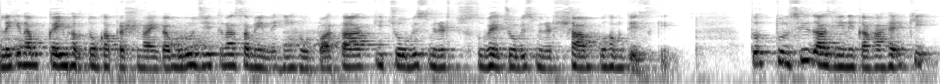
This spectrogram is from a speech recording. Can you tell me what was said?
लेकिन अब कई भक्तों का प्रश्न आएगा, गुरु जी, इतना समय नहीं हो पाता कि 24 मिनट, सुबह 24 मिनट शाम को हम दे सके? तो तुलसीदास जी ने कहा है कि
